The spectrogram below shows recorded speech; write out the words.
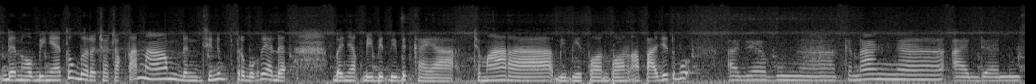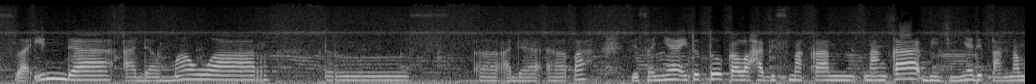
dan hobinya itu bercocok tanam dan di sini terbukti ada banyak bibit-bibit kayak cemara, bibit pohon-pohon apa aja tuh Bu? Ada bunga kenanga, ada nusa indah, ada mawar, terus eh, ada eh, apa? Biasanya itu tuh kalau habis makan nangka bijinya ditanam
